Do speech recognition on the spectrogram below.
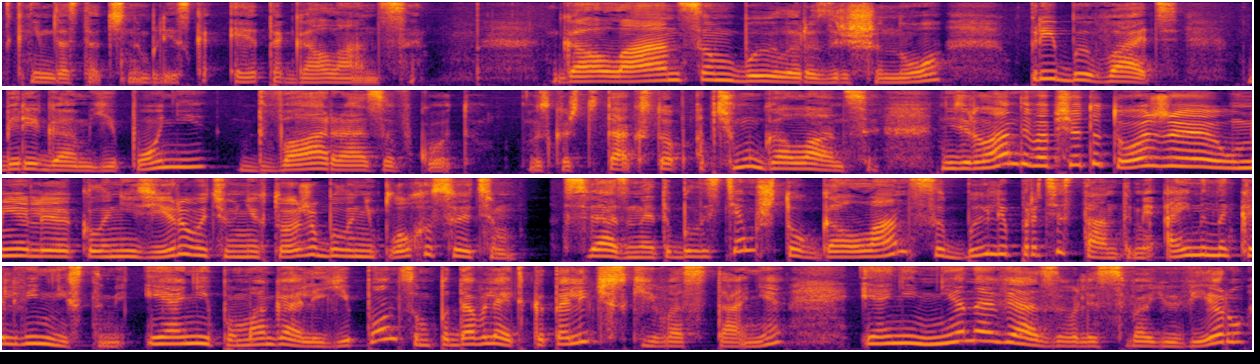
к ним достаточно близко. Это голландцы. Голландцам было разрешено прибывать к берегам Японии два раза в год. Вы скажете, так, стоп, а почему голландцы? Нидерланды вообще-то тоже умели колонизировать, у них тоже было неплохо с этим. Связано это было с тем, что голландцы были протестантами, а именно кальвинистами, и они помогали японцам подавлять католические восстания, и они не навязывали свою веру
